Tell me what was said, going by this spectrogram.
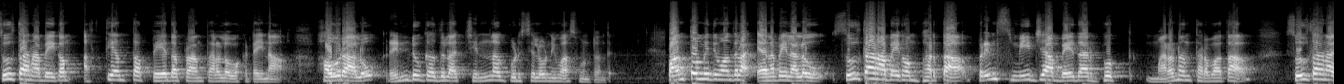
సుల్తానా బేగం అత్యంత పేద ప్రాంతాలలో ఒకటైన హౌరాలో రెండు గదుల చిన్న గుడిసెలో నివాసం ఉంటుంది. పంతొమ్మిది వందల ఎనభైలలో సుల్తానా బేగం భర్త ప్రిన్స్ మీర్జా బేదార్ బుక్త్ మరణం తర్వాత సుల్తానా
